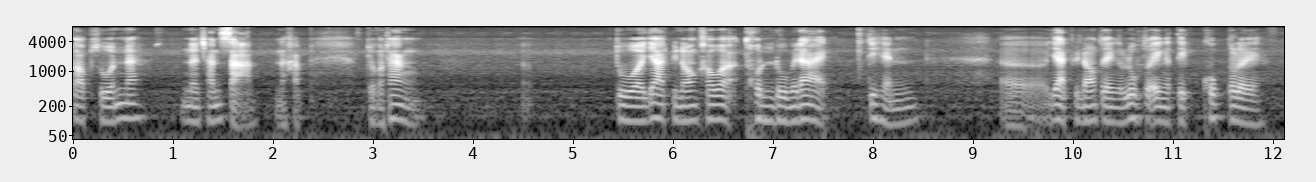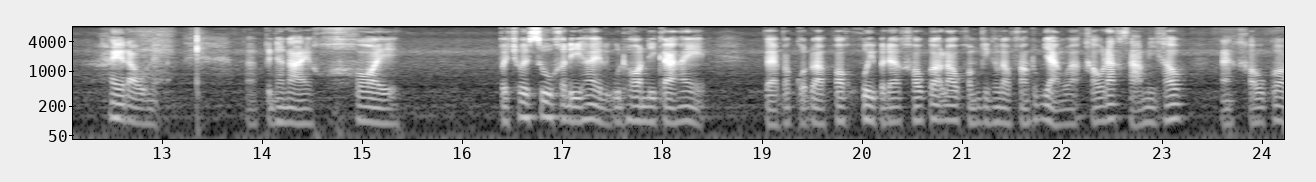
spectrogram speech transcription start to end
สอบสวนนะในชั้นศาลนะครับจนกระทั่ง ตัวญาติพี่น้องเขาอะทนดูไม่ได้ที่เห็นญาติพี่น้องตัวเองกับลูกตัวเองติดคุกก็เลย ให้เราเนี่ย เป็นทนายคอยไปช่วยสู้คดีให้หรืออุทธรณ์ฎีกาให้ แต่ปรากฏว่าพอคุยไปแล้วเขาก็เล่าความจริงให้เราฟังทุกอย่างว่าเขารักสามีเขานะเขาก็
